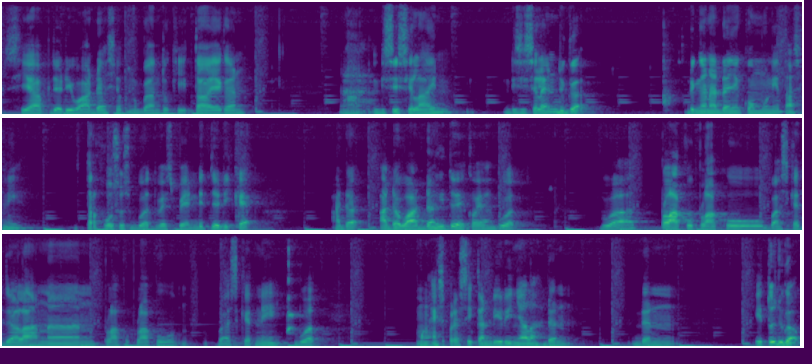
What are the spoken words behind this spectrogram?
siap jadi wadah siap ngebantu kita ya kan. Nah di sisi lain di sisi lain juga dengan adanya komunitas nih terkhusus buat West Bandit jadi kayak ada ada wadah gitu ya kok ya buat buat pelaku pelaku basket jalanan pelaku pelaku basket nih buat mengekspresikan dirinya lah dan dan itu juga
